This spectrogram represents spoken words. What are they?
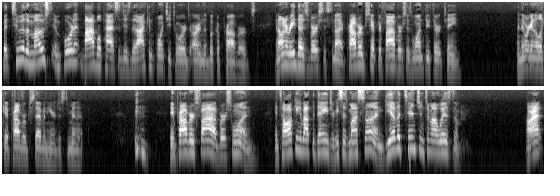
But two of the most important Bible passages that I can point you towards are in the book of Proverbs. And I want to read those verses tonight. Proverbs chapter 5, verses 1 through 13. And then we're going to look at Proverbs 7 here in just a minute. in Proverbs 5, verse 1, in talking about the danger, he says, My son, give attention to my wisdom. All right?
